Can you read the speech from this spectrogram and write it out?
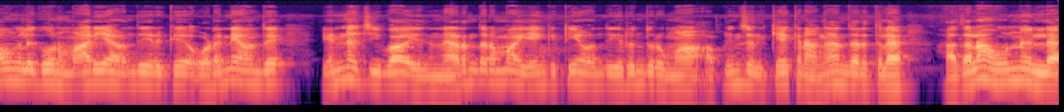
அவங்களுக்கு ஒரு மாதிரியா வந்து இருக்குது உடனே வந்து என்ன ஜீவா இது நிரந்தரமாக என்கிட்டயே வந்து இருந்துருமா? அப்படின்னு சொல்லி கேட்குறாங்க அந்த இடத்துல. அதெல்லாம் ஒன்றும் இல்லை.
